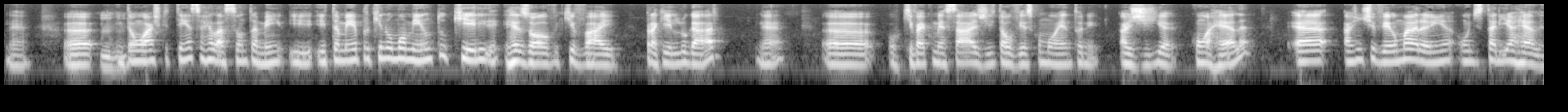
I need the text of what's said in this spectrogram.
né? Ah, Então eu acho que tem essa relação também. E, e também é porque no momento que ele resolve que vai para aquele lugar, né? ah, o que vai começar a agir talvez como o Anthony agia com a Helen, é, a gente vê uma aranha onde estaria a Helen.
